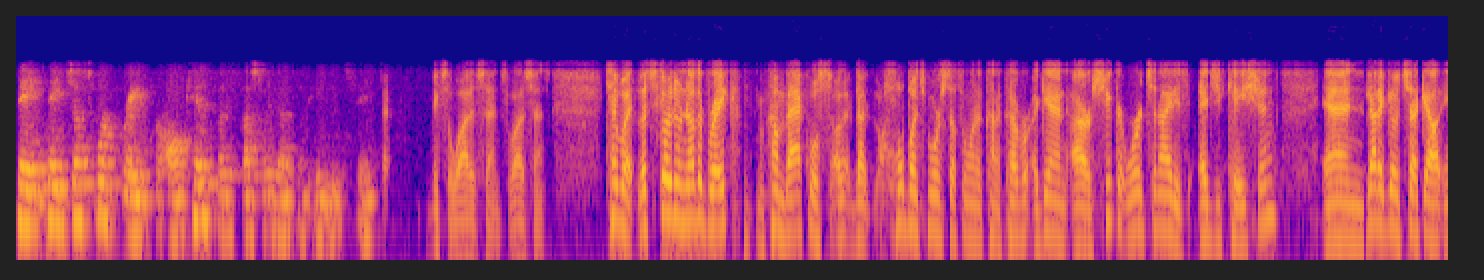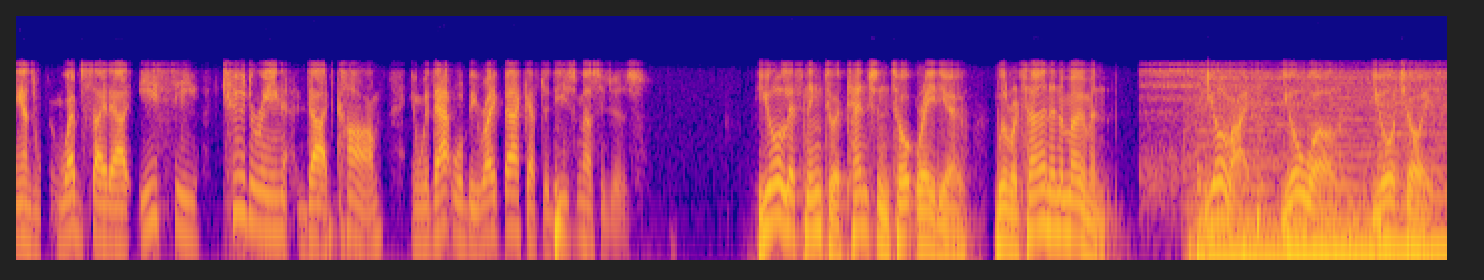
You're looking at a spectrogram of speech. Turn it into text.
they they just work great for all kids, but especially those with ADHD. That makes a lot of sense. A lot of sense. Tell you what, let's go to another break. We'll come back. We'll uh, got a whole bunch more stuff we want to kind of cover. Again, our secret word tonight is education, and you got to go check out Ann's website at ectutoring.com. And with that, we'll be right back after these messages. You're listening to Attention Talk Radio. We'll return in a moment. Your life, your world, your choice.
